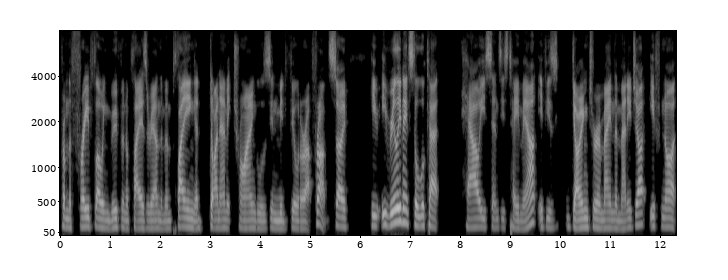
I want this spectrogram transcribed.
from the free flowing movement of players around them and playing a dynamic triangles in midfield or up front. So he, he really needs to look at how he sends his team out if he's going to remain the manager. If not,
